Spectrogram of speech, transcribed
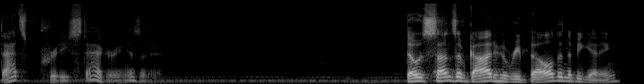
That's pretty staggering, isn't it? Those sons of God who rebelled in the beginning,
